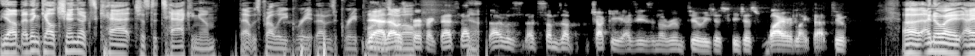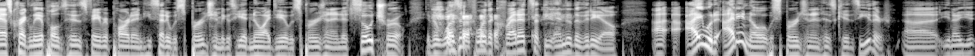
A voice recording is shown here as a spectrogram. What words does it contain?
Yep, I think Galchenyuk's cat just attacking him. That was probably a great. That was a great part. Yeah, that well. was perfect. That's that's yeah. that was that sums up Chucky as he's in the room too. He's just he's just wired like that too. Uh, I know I, I, asked Craig Leopold his favorite part, and he said it was Spurgeon because he had no idea it was Spurgeon, and it's so true. If it wasn't for the credits at the end of the video, I, I would I didn't know it was Spurgeon and his kids either. Uh, you know, you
